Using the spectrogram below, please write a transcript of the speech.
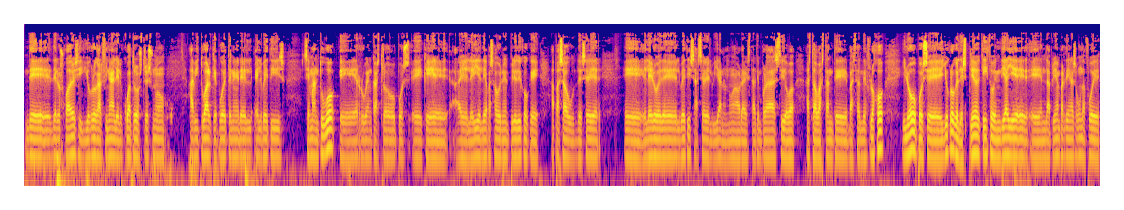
de, de los jugadores y yo creo que al final el 4-2-3-1 habitual que puede tener el, el Betis se mantuvo. Eh, Rubén Castro, pues eh, que eh, leí el día pasado en el periódico que ha pasado de ser eh, el héroe del Betis a ser el villano, ¿no? Ahora esta temporada ha sido ha estado bastante bastante flojo y luego pues eh, yo creo que el despliegue que hizo en Diaye eh, en la primera partida y en la segunda fue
